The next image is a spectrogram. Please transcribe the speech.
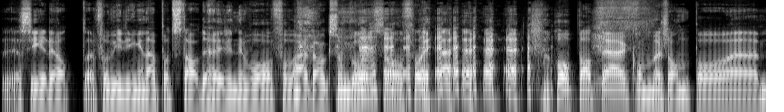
Jeg sier det at forvirringen er på et stadig høyere nivå for hver dag som går, så får jeg håpe at jeg kommer sånn på eh,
